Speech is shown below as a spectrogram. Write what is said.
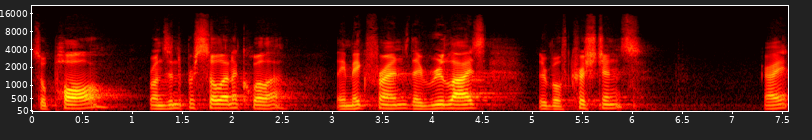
So Paul runs into Priscilla and Aquila. They make friends. They realize they're both Christians, right?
